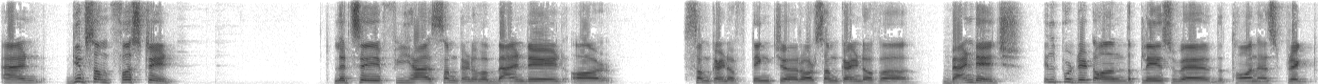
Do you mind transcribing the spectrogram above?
and give some first aid. Let's say if he has some kind of a band aid or some kind of tincture or some kind of a bandage, he'll put it on the place where the thorn has pricked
